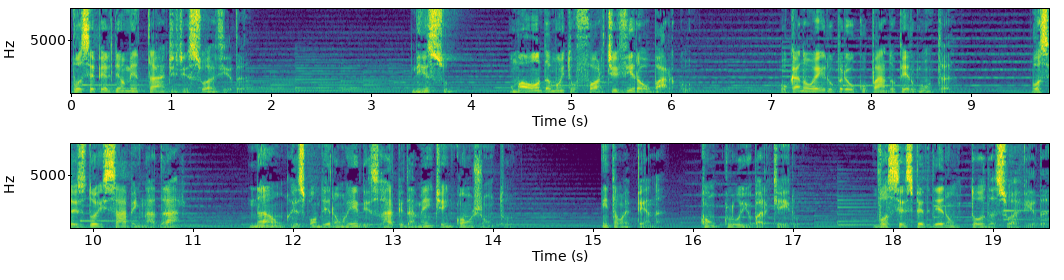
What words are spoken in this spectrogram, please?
Você perdeu metade de sua vida. Nisso, uma onda muito forte vira ao barco. O canoeiro preocupado pergunta: Vocês dois sabem nadar? Não, responderam eles rapidamente em conjunto. Então é pena, conclui o barqueiro vocês perderam toda a sua vida.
